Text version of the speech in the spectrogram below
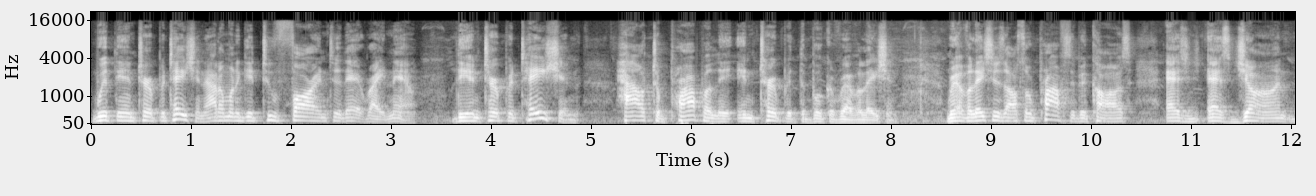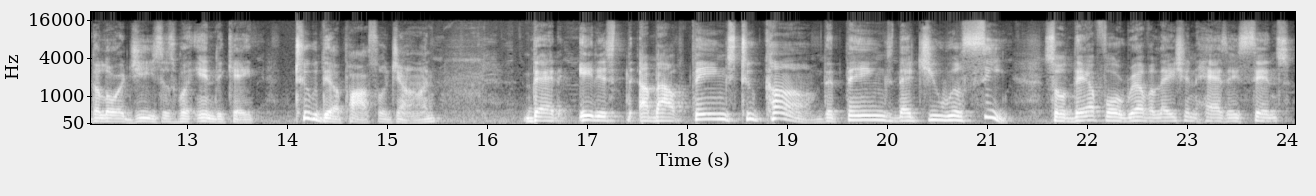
with the interpretation. I don't want to get too far into that right now. The interpretation, how to properly interpret the book of Revelation. Revelation is also prophecy because, as, as John, the Lord Jesus, will indicate to the Apostle John that it is about things to come, the things that you will see. So, therefore, Revelation has a sense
